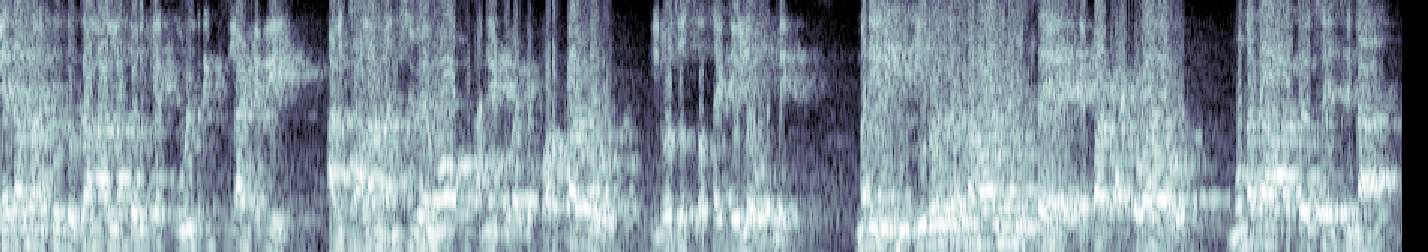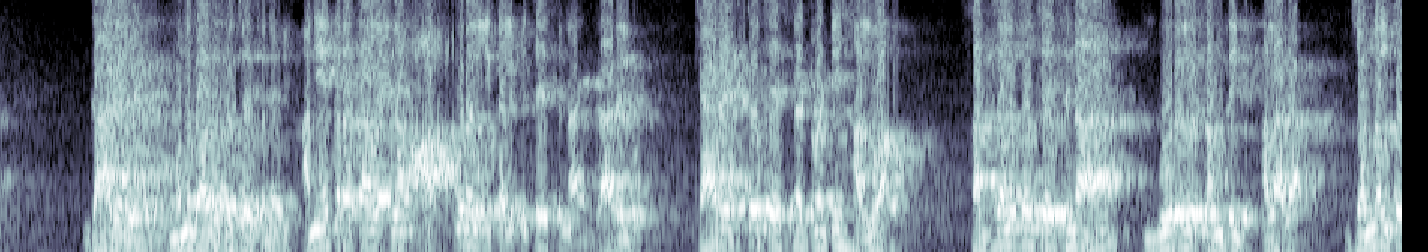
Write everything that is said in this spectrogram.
లేదా మనకు దుకాణాల్లో దొరికే కూల్ డ్రింక్స్ లాంటివి అవి చాలా మంచివేమో అనేటువంటి పొరపాటు ఈరోజు సొసైటీలో ఉంది. మరి ఈ రోజు మన వాళ్ళు చూస్తే డిపార్ట్మెంట్ వాళ్ళు మునగాకుతో చేసిన గారెలు మునగాకుతో చేసినవి. అనేక రకాలైన ఆకుకూరల్ని కలిపి చేసిన గారెలు. క్యారెట్తో చేసినటువంటి హల్వా సజ్జలతో చేసిన బూరెలు సంథింగ్ అలాగా. జొన్నలతో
